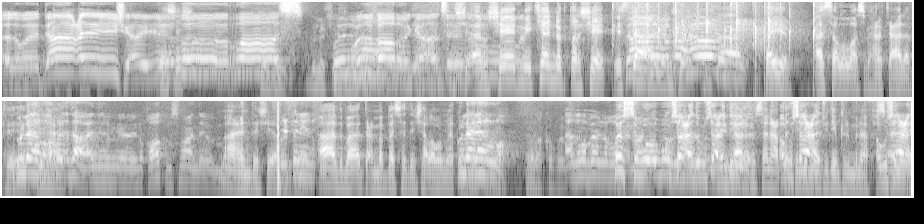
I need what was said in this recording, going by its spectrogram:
الوداع شيب؟ الراس والفرقات رشيد 200 نقطة رشيد يستاهل طيب أسأل الله سبحانه وتعالى في قول له ذا عندهم نقاط بس ما عنده ما عنده شيء. يعطيني. نقاط. هذا بدعمه بسد إن شاء الله اول ما يطلع قول لا إله إلا الله. اغلب بس ابو أبو سعد أبو سعد. لا لا بس أنا أعطيت اللي موجودين في المنافسه أبو سعد.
